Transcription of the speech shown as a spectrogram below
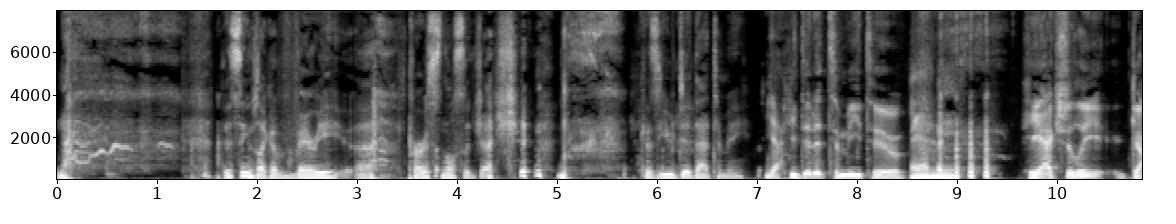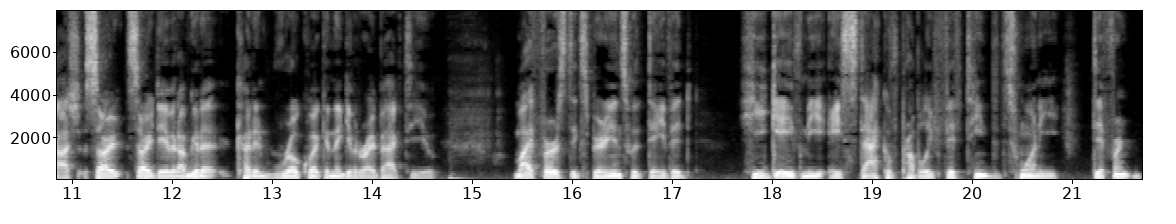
this seems like a very uh, personal suggestion because you did that to me. Yeah, he did it to me too, and me. he actually, gosh, sorry, sorry, David. I'm gonna cut in real quick and then give it right back to you. My first experience with David, he gave me a stack of probably 15 to 20 different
